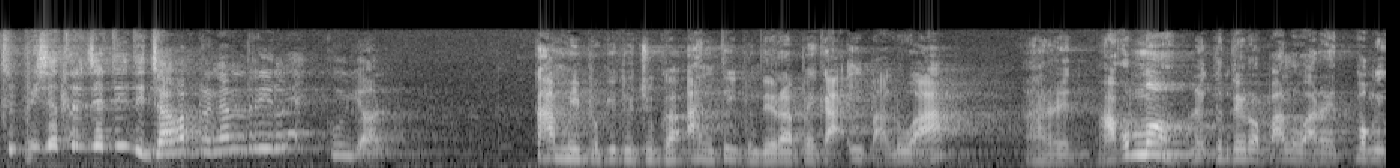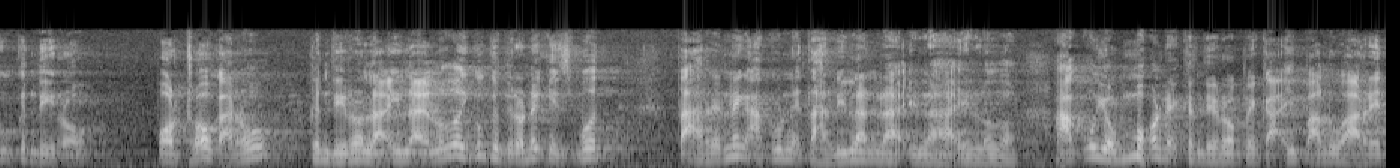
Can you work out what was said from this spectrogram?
Itu bisa terjadi dijawab dengan rileks guyon. Kami begitu juga anti bendera PKI Palu Arit. Aku mau nek gendera Palu Arit, wong iku gendera. Padha karo gendera la ilaha illallah iku genderane disebut tahrining aku nek tahlilan la ilaha illallah. Aku ya mau nek gendera PKI Palu Arit.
